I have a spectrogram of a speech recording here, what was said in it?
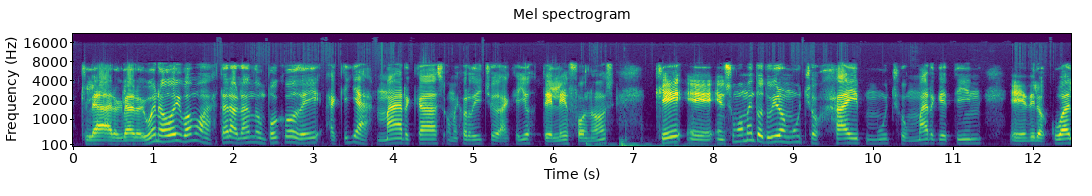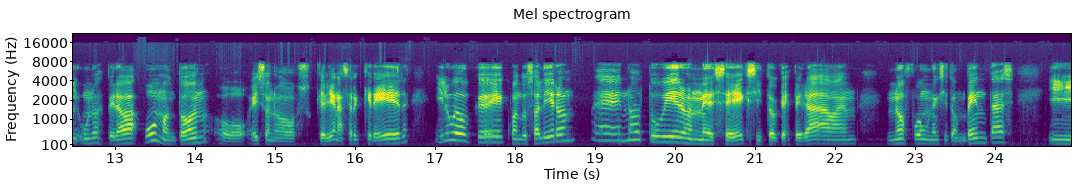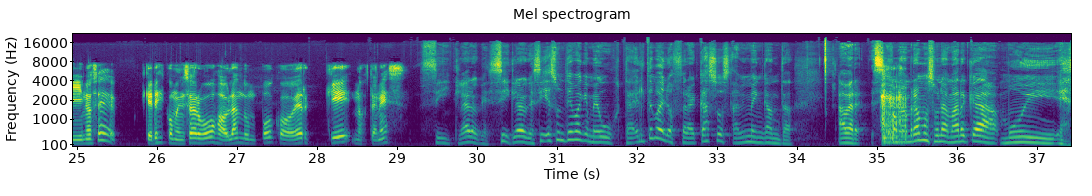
Claro, claro. Y bueno, hoy vamos a estar hablando un poco de aquellas marcas, o mejor dicho, de aquellos teléfonos que eh, en su momento tuvieron mucho hype, mucho marketing, eh, de los cuales uno esperaba un montón, o eso nos querían hacer creer, y luego que cuando salieron eh, no tuvieron ese éxito que esperaban, no fue un éxito en ventas, y no sé, ¿querés comenzar vos hablando un poco a ver qué nos tenés? Sí, claro que sí, claro que sí. Es un tema que me gusta. El tema de los fracasos a mí me encanta. A ver, si nombramos una marca muy.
